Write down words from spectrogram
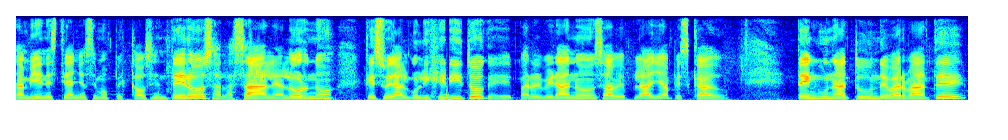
también este año hacemos pescados enteros a la sal, al horno, que eso es algo ligerito, que para el verano sabe playa, pescado. Tengo un atún de barbate,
